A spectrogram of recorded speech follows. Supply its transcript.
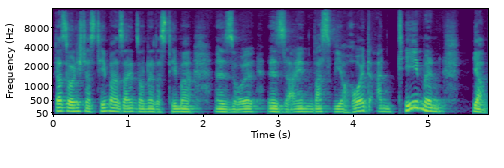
das soll nicht das Thema sein, sondern das Thema äh, soll äh, sein, was wir heute an Themen ja,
